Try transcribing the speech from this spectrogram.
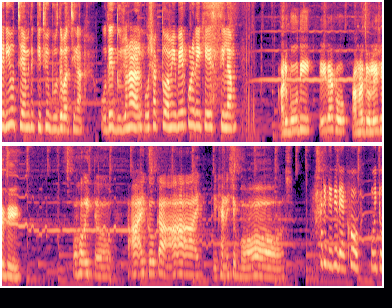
দেরি হচ্ছে আমি তো কিছুই বুঝতে পারছি না। ওদের দুজনার পোশাক তো আমি বের করে রেখে এসেছিলাম। আরে বৌদি এই দেখো আমরা চলে এসেছি। ওই তো আয় কোকা আয় এখানে সে বস। আরে দিদি দেখো ওই তো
